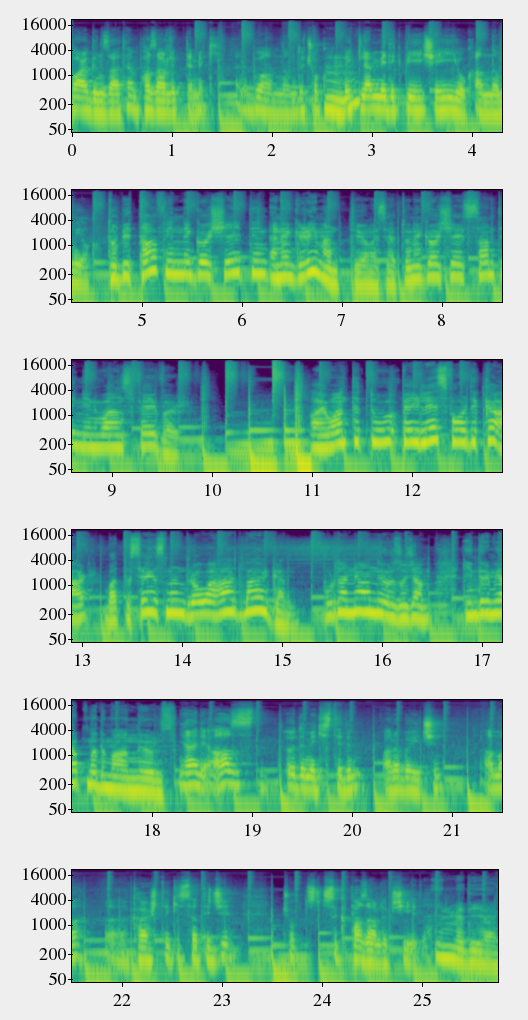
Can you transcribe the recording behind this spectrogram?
bargain zaten pazarlık demek. Hani bu anlamda çok beklenmedik bir şeyi yok, anlamı yok. To be tough in negotiating an agreement diyor mesela. To negotiate something in one's favor. I wanted to pay less for the car, but the salesman drove a hard bargain. Burada ne anlıyoruz hocam? İndirim yapmadı mı anlıyoruz? Yani az ödemek istedim araba için ama e, karşıdaki satıcı çok sıkı pazarlıkçıydı. İnmedi yani.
